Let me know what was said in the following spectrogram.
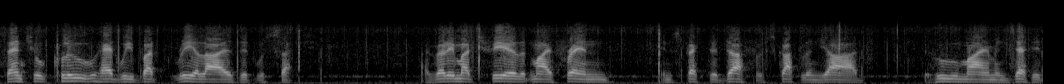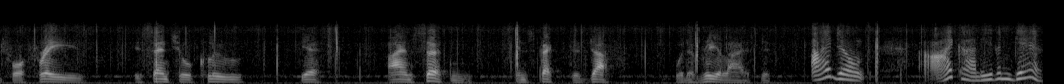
Essential clue had we but realized it was such. I very much fear that my friend, Inspector Duff of Scotland Yard, to whom I am indebted for phrase, essential clue, yes, I am certain Inspector Duff would have realized it. I don't. I can't even guess.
